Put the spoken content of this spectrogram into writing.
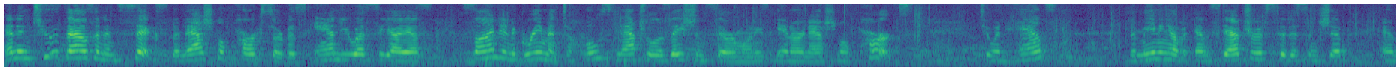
And in 2006, the National Park Service and USCIS signed an agreement to host naturalization ceremonies in our national parks to enhance the meaning of and stature of citizenship and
